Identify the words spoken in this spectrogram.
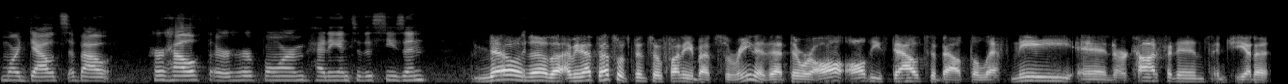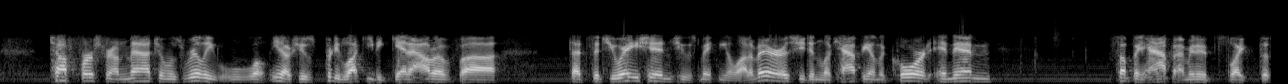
more doubts about her health or her form heading into this season. No, no. I mean, that's that's what's been so funny about Serena that there were all all these doubts about the left knee and her confidence, and she had a tough first round match and was really well. You know, she was pretty lucky to get out of uh, that situation. She was making a lot of errors. She didn't look happy on the court, and then something happened. I mean, it's like the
